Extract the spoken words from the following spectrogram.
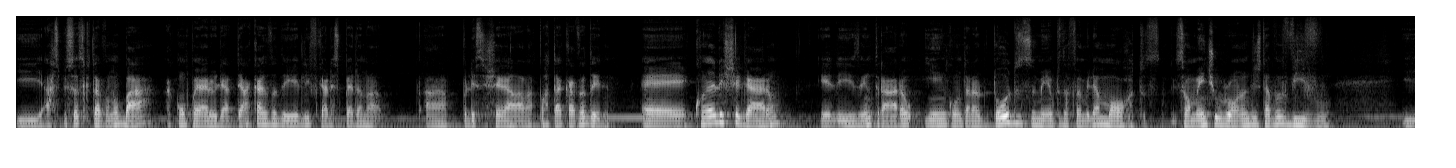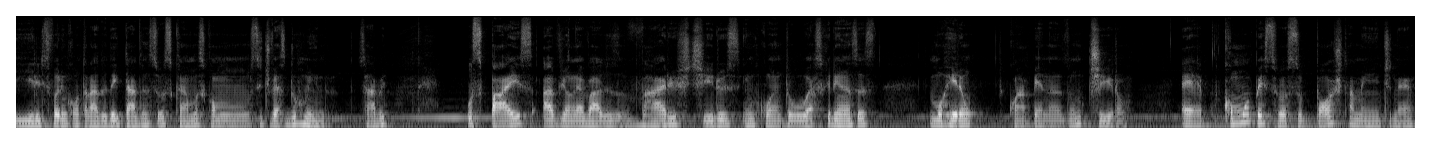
E as pessoas que estavam no bar acompanharam ele até a casa dele e ficaram esperando a, a polícia chegar lá na porta da casa dele. É, quando eles chegaram, eles entraram e encontraram todos os membros da família mortos. Somente o Ronald estava vivo e eles foram encontrados deitados em suas camas como se estivessem dormindo, sabe? Os pais haviam levado vários tiros enquanto as crianças morreram com apenas um tiro. É, como uma pessoa supostamente, né,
